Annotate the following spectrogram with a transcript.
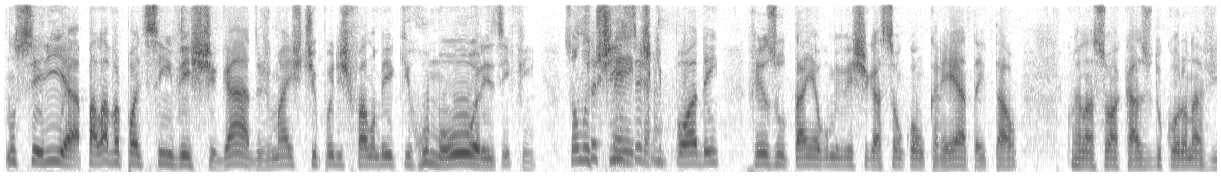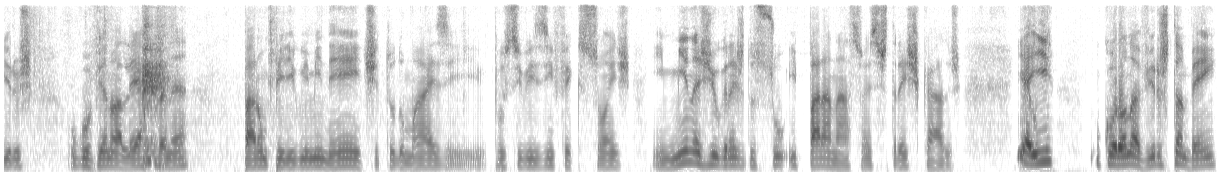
Não seria, a palavra pode ser investigados, mas tipo eles falam meio que rumores, enfim. São notícias né? que podem resultar em alguma investigação concreta e tal, com relação a casos do coronavírus. O governo alerta, né, para um perigo iminente e tudo mais, e possíveis infecções em Minas, Rio Grande do Sul e Paraná. São esses três casos. E aí, o coronavírus também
